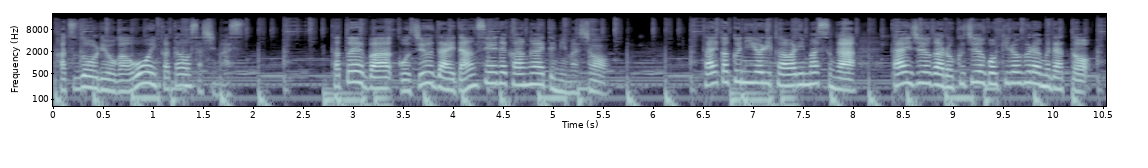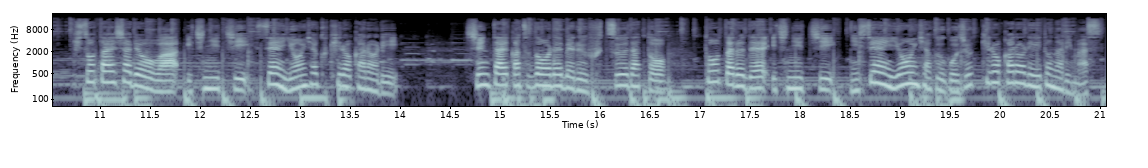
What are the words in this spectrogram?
活動量が多い方を指します。例えば50代男性で考えてみましょう。体格により変わりますが体重が 65kg だと基礎代謝量は1日 1400kcal 身体活動レベル普通だとトータルで1日2450キロカロリーとなります。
